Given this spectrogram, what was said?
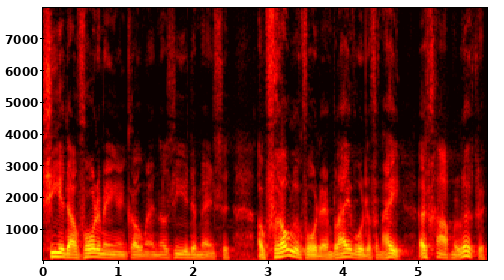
zie je daar vorming in komen. En dan zie je de mensen ook vrolijk worden en blij worden van hé, hey, het gaat me lukken.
